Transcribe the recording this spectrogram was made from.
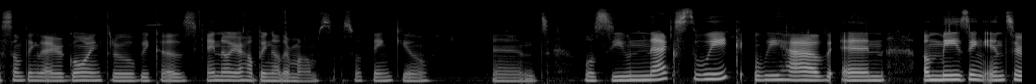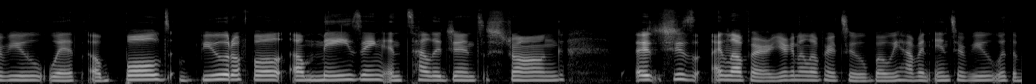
something that you're going through because I know you're helping other moms. So thank you. And we'll see you next week. We have an amazing interview with a bold, beautiful, amazing, intelligent, strong. It, she's I love her. You're going to love her too. But we have an interview with a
